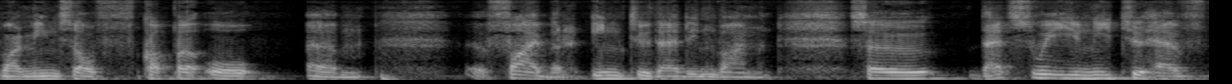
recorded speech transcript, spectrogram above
by means of copper or um, fiber into that environment. So that's where you need to have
